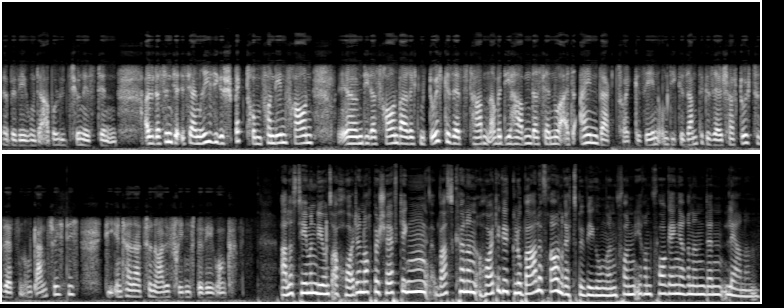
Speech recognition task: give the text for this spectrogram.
äh, Bewegung der Abolitionistinnen. Also das sind, ist ja ein riesiges Spektrum von den Frauen, ähm, die das Frauenwahlrecht mit durchgesetzt haben, aber die haben das ja nur als ein Werkzeug gesehen, um die gesamte Gesellschaft durchzusetzen. Und ganz wichtig, die internationale Friedensbewegung. Alles Themen, die uns auch heute noch beschäftigen. Was können heutige globale Frauenrechtsbewegungen von ihren Vorgängerinnen denn lernen?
